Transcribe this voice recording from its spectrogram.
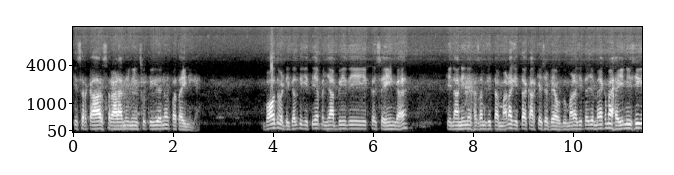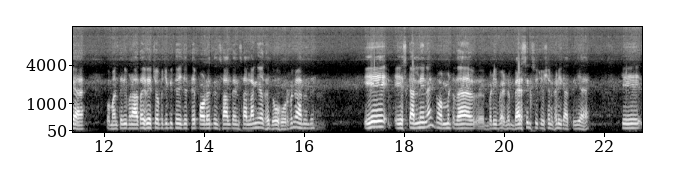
ਕਿ ਸਰਕਾਰ ਸਰਾਲਾ ਦੀ ਨੀਂਦ ਸੁੱਤੀ ਹੋਈ ਹੈ, ਇਹਨਾਂ ਨੂੰ ਪਤਾ ਹੀ ਨਹੀਂ ਹੈ। ਬਹੁਤ ਵੱਡੀ ਗਲਤੀ ਕੀਤੀ ਹੈ। ਪੰਜਾਬੀ ਦੀ ਇੱਕ ਸੇਇੰਗ ਹੈ ਕਿ ਨਾਨੀ ਨੇ ਖਸਮ ਕੀਤਾ, ਮਾੜਾ ਕੀਤਾ, ਕਰਕੇ ਛੱਡਿਆ ਉਦੋਂ ਮਾੜਾ ਕੀਤਾ। ਜੇ ਮਹਿਕਮਾ ਹੈ ਹੀ ਨਹੀਂ ਸੀਗਾ, ਉਹ ਮੰਤਰੀ ਬਣਾਤਾ ਫਿਰ ਚੁੱਪ ਚੁਪੀਤੇ ਜਿੱਥੇ ਪੌਣੇ 3 ਸਾਲ 3 ਸਾਲ ਲੰਘ ਗਏ ਉੱਥੇ ਦੋ ਹੋਰ ਲਗਾ ਦਿੰਦੇ। ਇਹ, ਇਸ ਗੱਲ ਨੇ ਨਾ ਗਵਰਨਮੈਂਟ ਦਾ ਬੜੀ ਐਮਬੈਰਸਿੰਗ ਸਿਚੁਏਸ਼ਨ ਖੜੀ ਕਰਤੀ ਹੈ ਕਿ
